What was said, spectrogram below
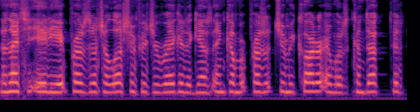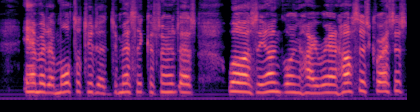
The 1988 presidential election featured Reagan against incumbent President Jimmy Carter and was conducted amid a multitude of domestic concerns as well as the ongoing Iran hostage crisis.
